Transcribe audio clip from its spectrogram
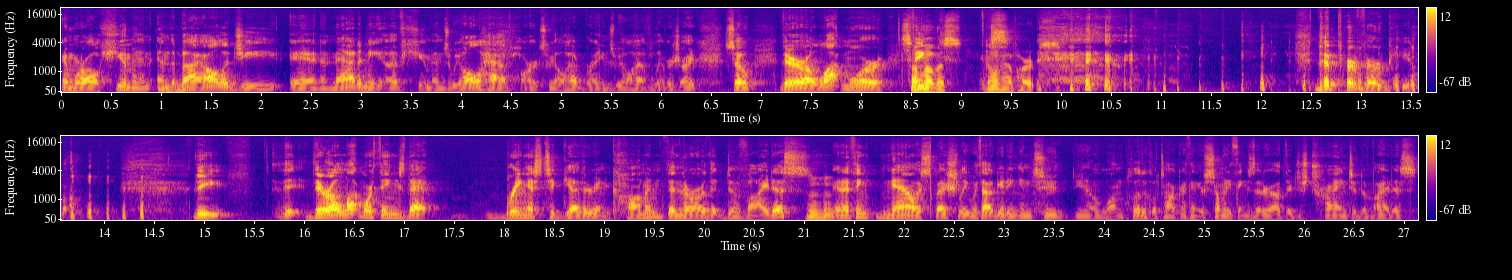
and we're all human and mm-hmm. the biology and anatomy of humans we all have hearts we all have brains we all have livers right so there are a lot more some things... of us don't have hearts the proverbial. the, the there are a lot more things that bring us together in common than there are that divide us. Mm-hmm. And I think now, especially without getting into you know long political talk, I think there's so many things that are out there just trying to divide us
